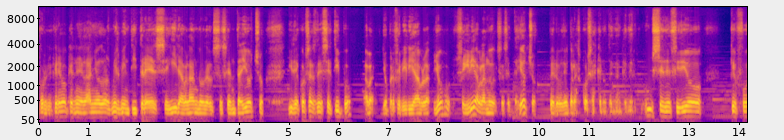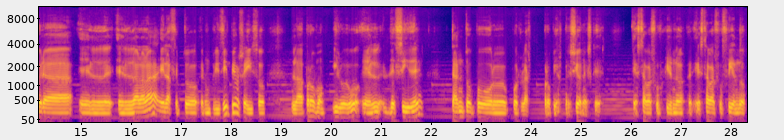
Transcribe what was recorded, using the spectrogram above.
porque creo que en el año 2023 seguir hablando del 68 y de cosas de ese tipo, yo preferiría hablar, yo seguiría hablando del 68, pero de otras cosas que no tengan que ver. Se decidió que fuera el, el la la la, él aceptó en un principio, se hizo la promo y luego él decide, tanto por, por las propias presiones que estaba sufriendo, estaba sufriendo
